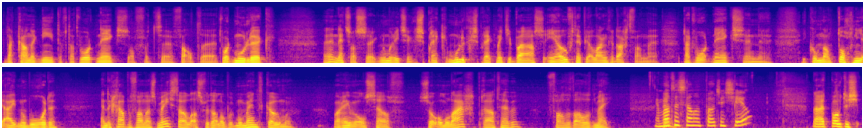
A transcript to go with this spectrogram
dat kan ik niet, of dat wordt niks, of het, eh, valt, het wordt moeilijk. Net zoals, ik noem maar iets, een gesprek, een moeilijk gesprek met je baas. In je hoofd heb je al lang gedacht van, dat wordt niks en ik kom dan toch niet uit mijn woorden. En de grap ervan is meestal als we dan op het moment komen waarin we onszelf zo omlaag gepraat hebben, valt het altijd mee. En wat is dan het potentieel? Nou, het potentieel,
